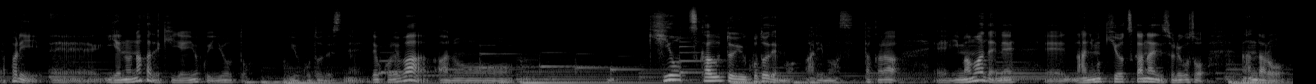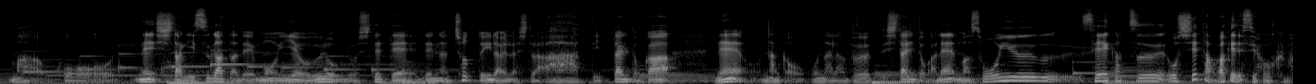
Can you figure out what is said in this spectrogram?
やっぱり、えー、家の中で機嫌よくいようということですね。でこれはあの気を使うということでもあります。だから、えー、今までね、えー、何も気を使わないでそれこそなんだろうまあこうね下着姿でもう家をうろうろしててでちょっとイライラしたらあーって言ったりとかねなんかおならブーってしたりとかね、まあ、そういう生活をしてたわけですよ僕も。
